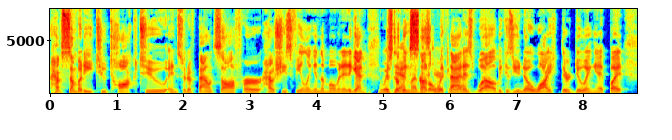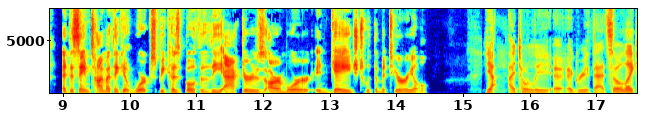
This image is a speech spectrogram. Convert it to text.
have somebody to talk to and sort of bounce off her how she's feeling in the moment. And again, with there's nothing subtle with that yeah. as well because you know why they're doing it. But at the same time, I think it works because both of the actors are more engaged with the material. Yeah, I totally uh, agree with that. So like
